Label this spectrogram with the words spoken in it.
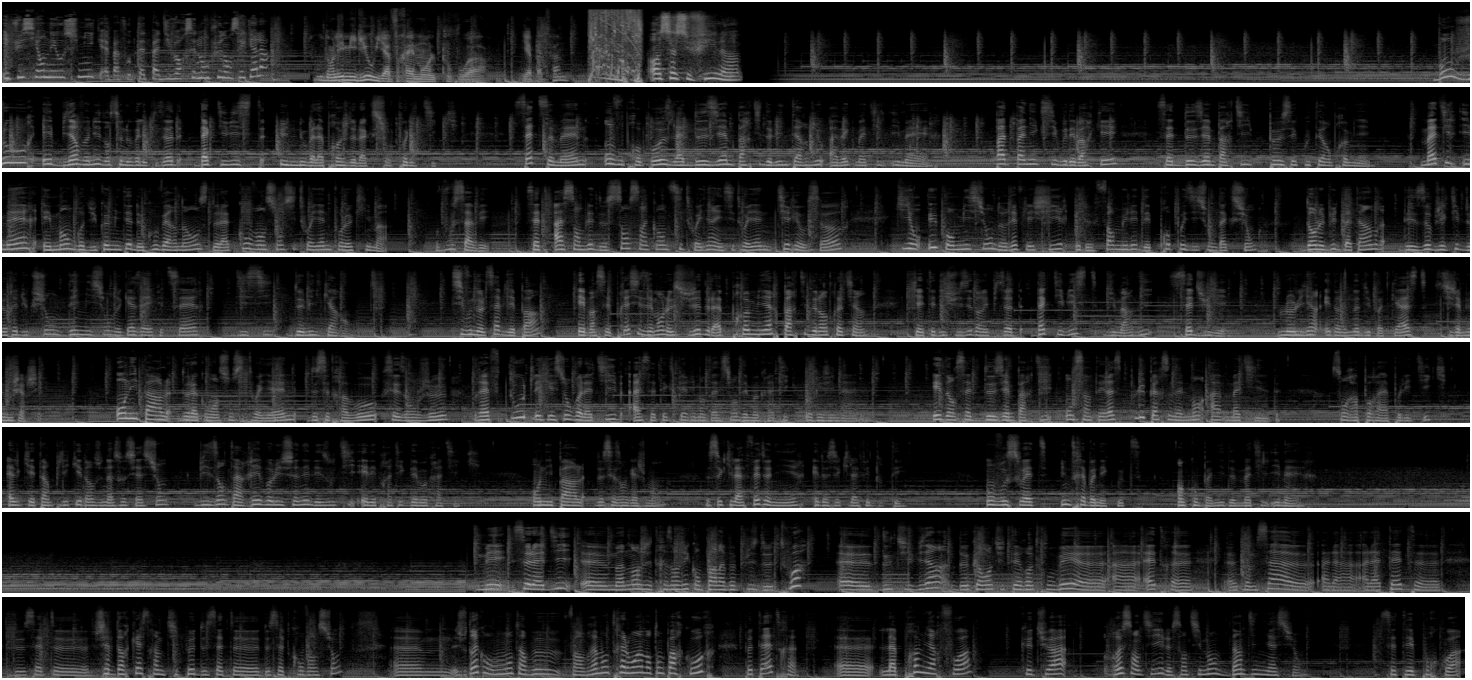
Et puis si on est au SMIC, eh ben faut peut-être pas divorcer non plus dans ces cas-là. Dans les milieux où il y a vraiment le pouvoir, il n'y a pas de femmes. Oh ça suffit là. Bonjour et bienvenue dans ce nouvel épisode d'Activiste, une nouvelle approche de l'action politique. Cette semaine, on vous propose la deuxième partie de l'interview avec Mathilde Himer. Pas de panique si vous débarquez, cette deuxième partie peut s'écouter en premier. Mathilde Himer est membre du comité de gouvernance de la Convention citoyenne pour le climat. Vous savez, cette assemblée de 150 citoyens et citoyennes tirés au sort qui ont eu pour mission de réfléchir et de formuler des propositions d'action dans le but d'atteindre des objectifs de réduction d'émissions de gaz à effet de serre d'ici 2040. Si vous ne le saviez pas, eh ben c'est précisément le sujet de la première partie de l'entretien, qui a été diffusé dans l'épisode d'Activiste du mardi 7 juillet. Le lien est dans les notes du podcast si jamais vous cherchez. On y parle de la Convention citoyenne, de ses travaux, ses enjeux, bref, toutes les questions relatives à cette expérimentation démocratique originale. Et dans cette deuxième partie, on s'intéresse plus personnellement à Mathilde, son rapport à la politique, elle qui est impliquée dans une association visant à révolutionner les outils et les pratiques démocratiques. On y parle de ses engagements, de ce qui l'a fait tenir et de ce qui l'a fait douter. On vous souhaite une très bonne écoute en compagnie de Mathilde Himer. Mais cela dit, euh, maintenant j'ai très envie qu'on parle un peu plus de toi, euh, d'où tu viens, de comment tu t'es retrouvé euh, à être comme ça à la, à, la, tête de cette chef d'orchestre un petit peu de cette, de cette convention. je voudrais qu'on remonte un peu, enfin vraiment très loin dans ton parcours, peut-être la première fois que tu as ressenti le sentiment d'indignation. C'était pourquoi?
